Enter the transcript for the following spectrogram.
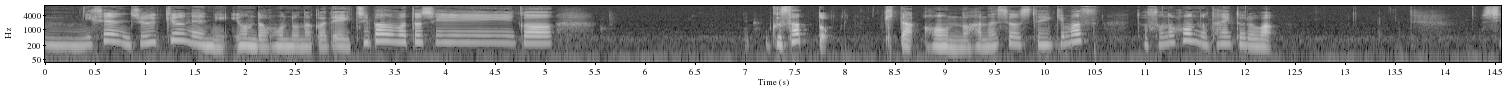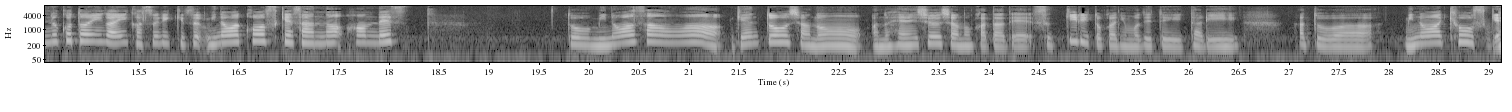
うん、2019年に読んだ本の中で一番私がぐさっときた本の話をしていきます。その本のタイトルは死ぬこと以外かすり傷箕輪康介さんの本です。と箕輪さんは幻冬舎のあの編集者の方で『スッキリ』とかにも出ていたりあとは箕輪京介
